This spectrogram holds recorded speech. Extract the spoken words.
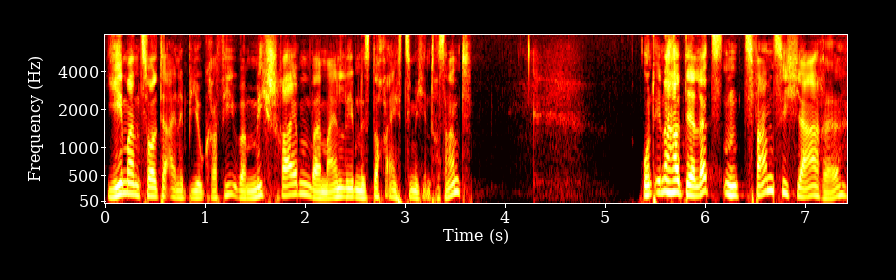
jemand sollte eine Biografie über mich schreiben, weil mein Leben ist doch eigentlich ziemlich interessant. Und innerhalb der letzten 20 Jahre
